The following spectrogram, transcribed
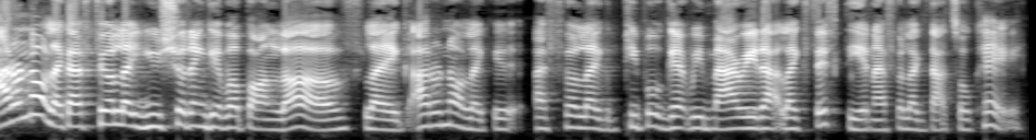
I don't know. Like, I feel like you shouldn't give up on love. Like, I don't know. Like, it, I feel like people get remarried at like 50, and I feel like that's okay.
